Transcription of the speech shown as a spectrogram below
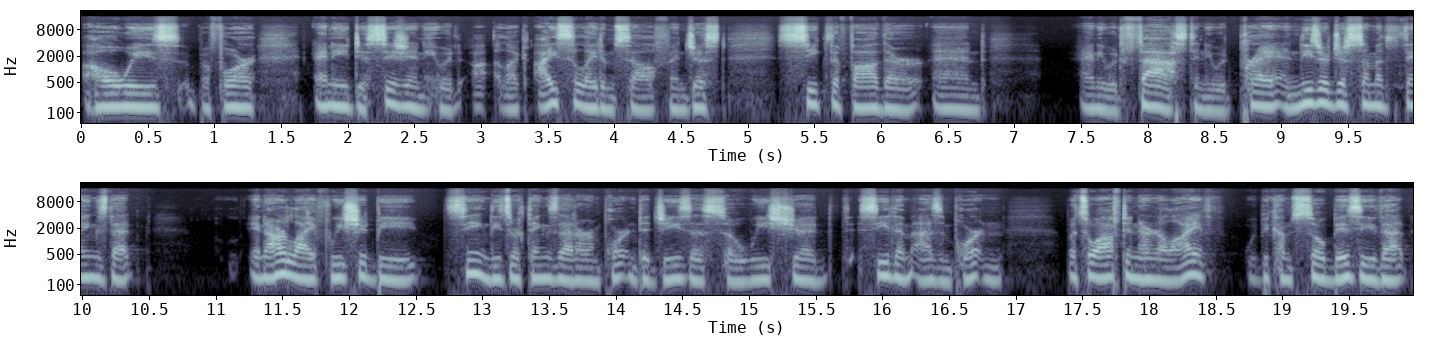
always, before any decision, he would uh, like isolate himself and just seek the Father, and and he would fast and he would pray. And these are just some of the things that in our life we should be seeing. These are things that are important to Jesus, so we should see them as important. But so often in our life, we become so busy that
